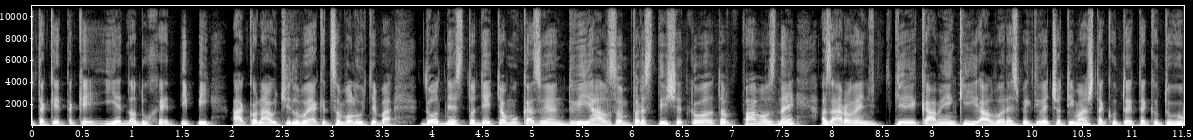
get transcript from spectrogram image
že také, také jednoduché typy, ako naučiť, lebo ja keď som bol u teba, dodnes to deťom ukazujem, dvíhal som prsty, všetko bolo to famozne a zároveň kamienky, alebo respektíve, čo ty máš takú, takú tú,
